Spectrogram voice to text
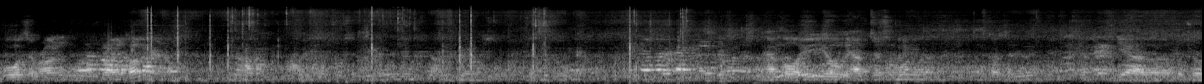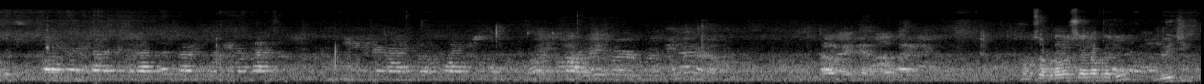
What was it, Ron? Ron Connor? We have no video, we have testimony. Yeah, uh, the patrollers. ¿Cómo se pronuncia el nombre. Luigi.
